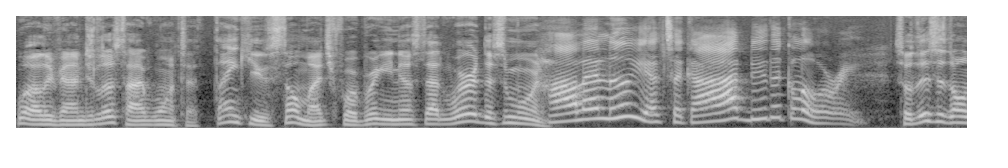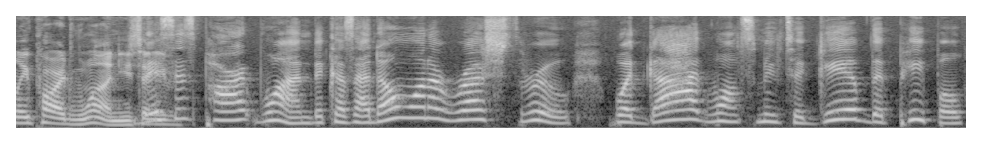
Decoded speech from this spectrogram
Well, Evangelist, I want to thank you so much for bringing us that word this morning. Hallelujah. To God be the glory. So this is only part one. You say This is part one because I don't want to rush through what God wants me to give the people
